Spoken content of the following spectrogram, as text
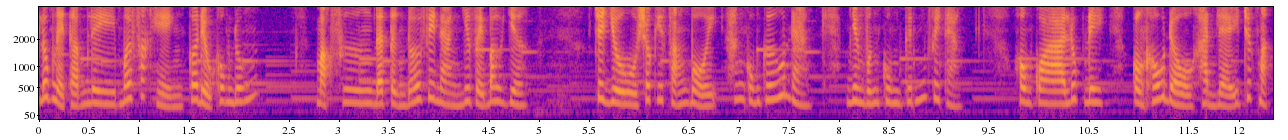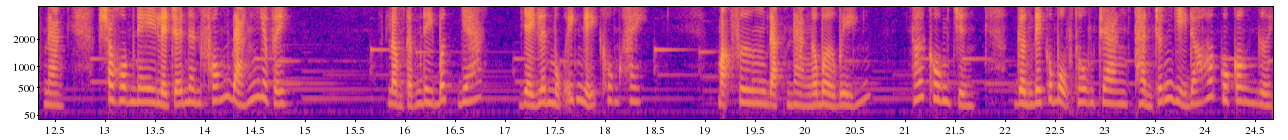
Lúc này Thẩm Ly mới phát hiện có điều không đúng. Mặt Phương đã từng đối với nàng như vậy bao giờ? Cho dù sau khi phản bội, hắn cũng cứu nàng, nhưng vẫn cung kính với nàng. Hôm qua lúc đi còn khấu đầu hành lễ trước mặt nàng, sao hôm nay lại trở nên phóng đẳng như vậy? Lòng tẩm đi bất giác, dậy lên một ý nghĩ không hay. Mặt Phương đặt nàng ở bờ biển, nói không chừng, gần đây có một thôn trang thành trấn gì đó của con người.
